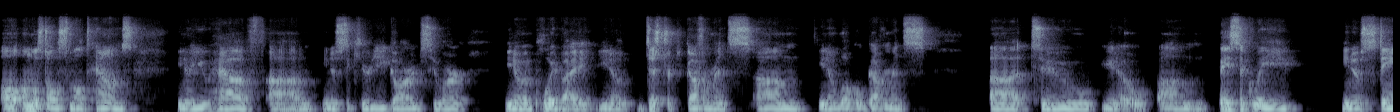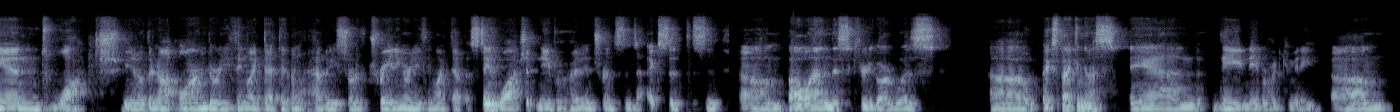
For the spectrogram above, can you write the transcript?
all, almost all small towns you know you have um, you know security guards who are you know employed by you know district governments um, you know local governments uh, to you know um, basically you know stand watch. You know they're not armed or anything like that. They don't have any sort of training or anything like that but stand watch at neighborhood entrances and exits and um, Baoan the security guard was uh, expecting us, and the neighborhood committee um,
